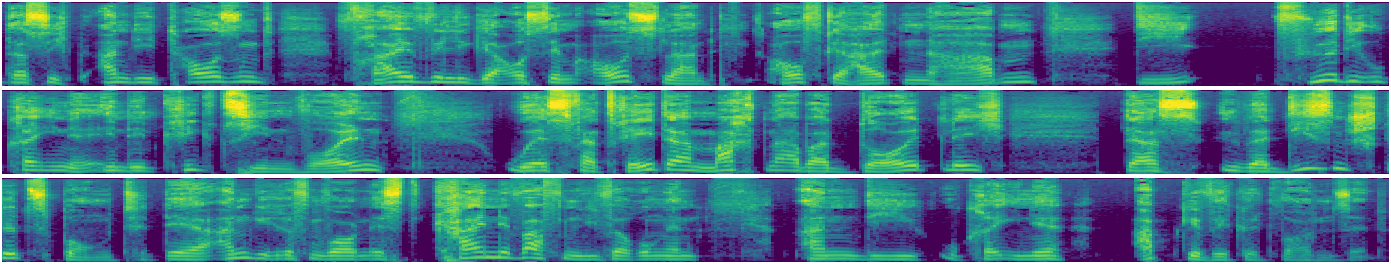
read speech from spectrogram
dass sich an die 1000 Freiwillige aus dem Ausland aufgehalten haben, die für die Ukraine in den Krieg ziehen wollen. US-Vertreter machten aber deutlich, dass über diesen Stützpunkt, der angegriffen worden ist, keine Waffenlieferungen an die Ukraine abgewickelt worden sind.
